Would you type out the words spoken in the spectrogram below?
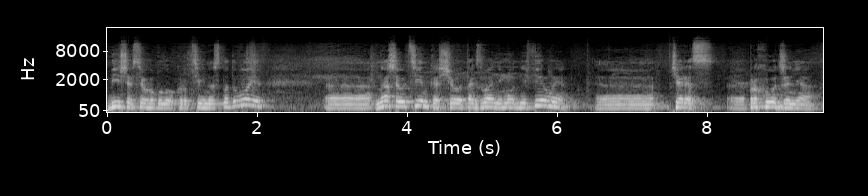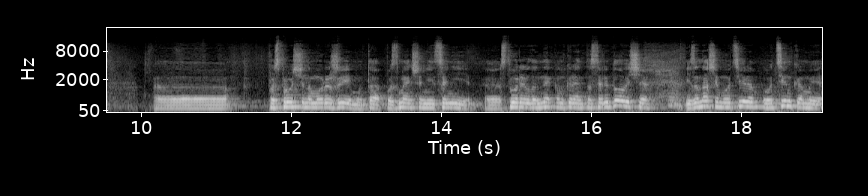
більше всього було корупційної складової. Наша оцінка, що так звані модні фірми через проходження по спрощеному режиму та по зменшеній ціні е, створили неконкурентне середовище. І за нашими оцінками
